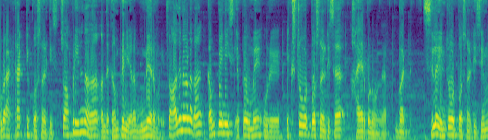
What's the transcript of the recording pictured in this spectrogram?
ஒரு அட்ராக்டிவ் பர்சனாலிட்டிஸ் ஸோ அப்படி இருந்தால் தான் அந்த கம்பெனியால முன்னேற முடியும். ஸோ அதனால தான் கம்பெனிஸ் எப்பவுமே ஒரு எக்ஸ்ட்ரோவர்ட் பர்சனாலிட்டிஸை ஹையர் பண்ணுவாங்க. பட் சில இன்ட்ரோவர்ட் பர்சனாலிட்டிஸையும்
